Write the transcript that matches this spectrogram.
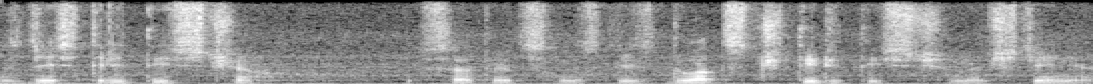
Здесь 3 тысячи. Соответственно, здесь 24 тысячи на чтение.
